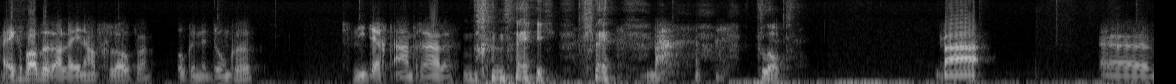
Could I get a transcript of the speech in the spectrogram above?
Ik heb altijd alleen hard gelopen, ook in het donker. Niet echt aan te raden. nee, nee, Maar, klopt. maar ehm,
